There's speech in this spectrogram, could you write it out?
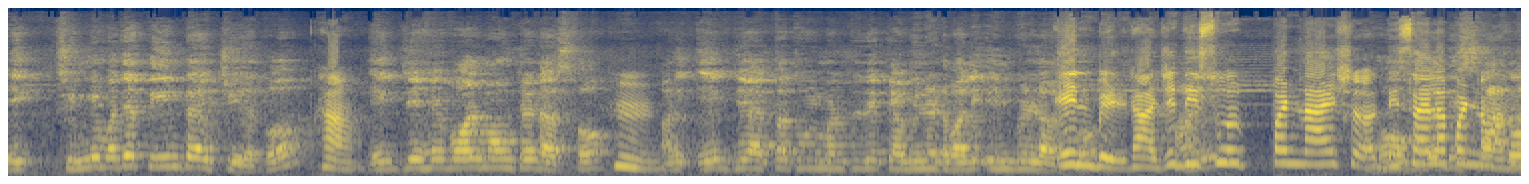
एक चिमणीमध्ये तीन टाईपची येतो हा. एक जे हे वॉल माउंटेड असतो आणि एक जे आता तुम्ही म्हणते ते कॅबिनेट वाली इनबिल्ड असतो इनबिल्ट हा जे दिसू पण नाही श- हो, दिसायला म्हणजे पण नको.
